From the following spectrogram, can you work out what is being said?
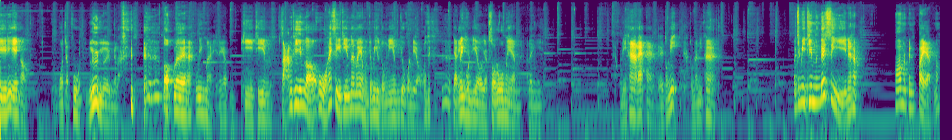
ดีๆนี่เองเอ้า มว่าจะพูดลื่นเลยมือนกันละตกเลยอะวิ่งใหม่นะครับกี่ทีมสามทีมเหรอ โอ้โห ให้สี่ทีมได้ไหมผมจะไปอยู่ตรงนี้ไปอยู่คนเดียว อยากเล่นคนเดียวอยากโซโล่แมนอะไรอย่างงี้คนนี้ห้าแล้วอะเดี๋ยตรงนี้ตรงนั้นอีกห้ามันจะมีทีมหนึ่งได้สี่นะครับ เพราะมันเป็นแปดเนาะ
